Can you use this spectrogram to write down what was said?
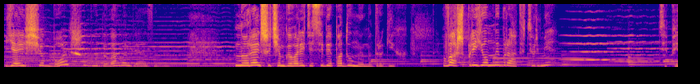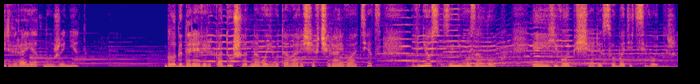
я еще больше буду вам обязана. Но раньше, чем говорить о себе, подумаем о других. Ваш приемный брат в тюрьме? Теперь, вероятно, уже нет. — Благодаря великодушию одного его товарища вчера его отец внес за него залог, и его обещали освободить сегодня же.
